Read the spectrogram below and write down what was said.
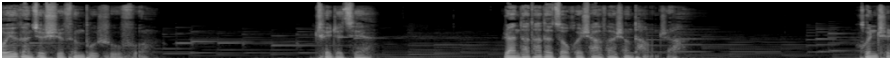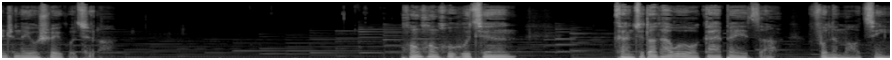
我也感觉十分不舒服，垂着肩。软塌塌的走回沙发上躺着，昏沉沉的又睡过去了。恍恍惚惚间，感觉到他为我盖被子、敷了毛巾。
